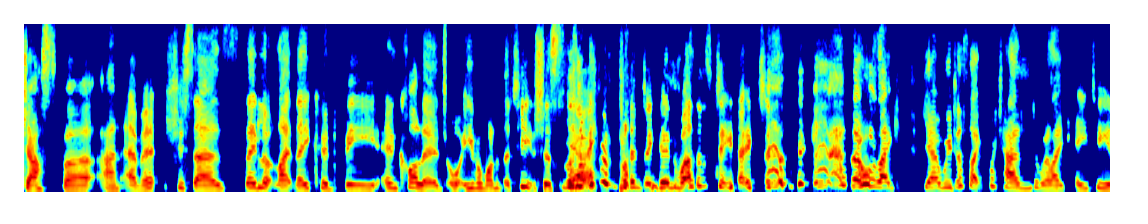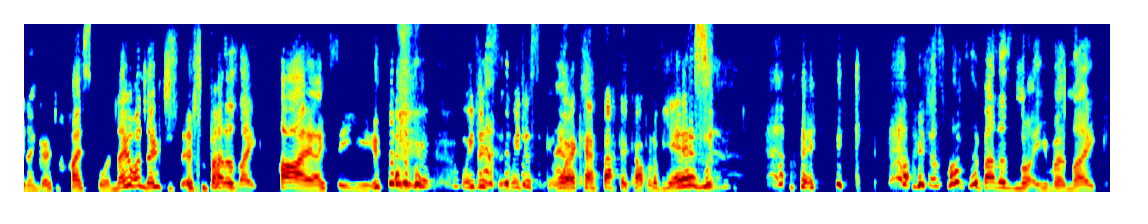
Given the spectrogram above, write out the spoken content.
Jasper and Emmett, she says they look like they could be in college or even one of the teachers. So they're not Yeah. even blending in well as teenagers. they're all like, yeah, we just like pretend we're like 18 and go to high school and no one notices. And Bella's like, hi, I see you. we just we just work back a couple of years. like, I just love that Bella's not even like,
